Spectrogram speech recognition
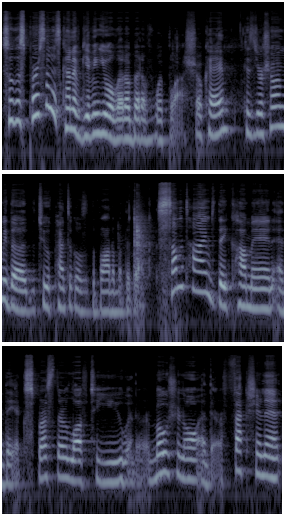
So this person is kind of giving you a little bit of whiplash, okay? Because you're showing me the, the Two of Pentacles at the bottom of the deck. Sometimes they come in and they express their love to you and they're emotional and they're affectionate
